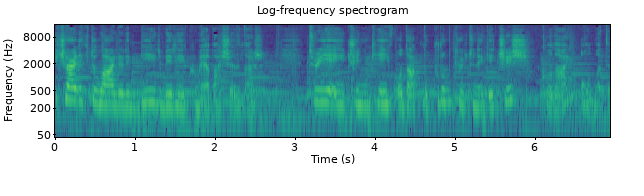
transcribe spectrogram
içerideki duvarları bir bir yıkmaya başladılar. Triye için keyif odaklı kurum kültüne geçiş kolay olmadı.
